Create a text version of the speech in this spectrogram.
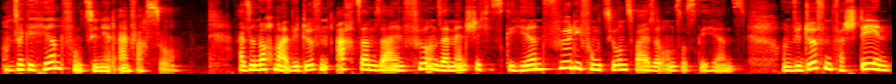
Unser Gehirn funktioniert einfach so. Also nochmal, wir dürfen achtsam sein für unser menschliches Gehirn, für die Funktionsweise unseres Gehirns. Und wir dürfen verstehen,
